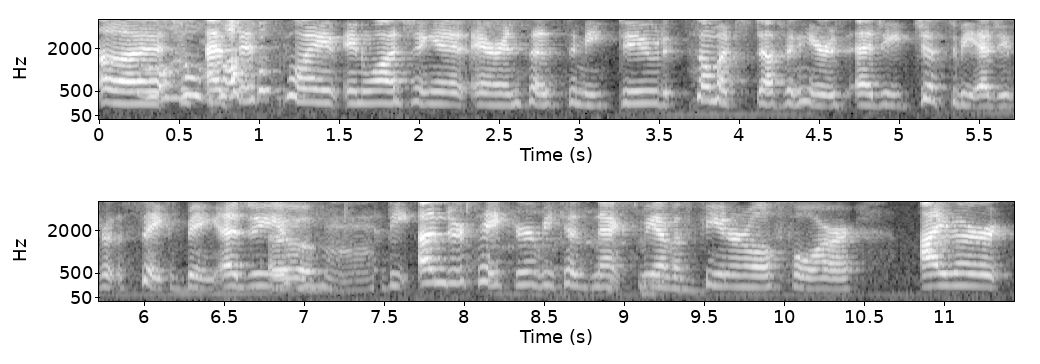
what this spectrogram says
Uh, at this point in watching it, Aaron says to me, "Dude, so much stuff in here is edgy, just to be edgy for the sake of being edgy." Oh. The Undertaker, because next we have a funeral for either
